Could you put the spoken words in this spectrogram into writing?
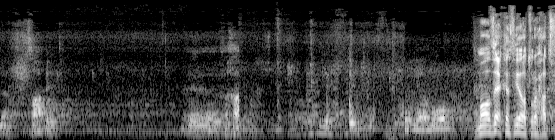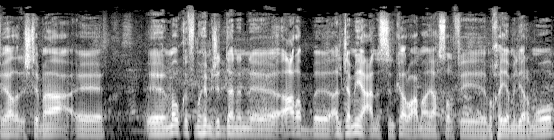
لا. صعبة فخامة مواضيع كثيرة طرحت في هذا الاجتماع. آه، آه، موقف مهم جدا أن آه، أعرب الجميع عن استنكاره عما يحصل في مخيم اليرموك.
